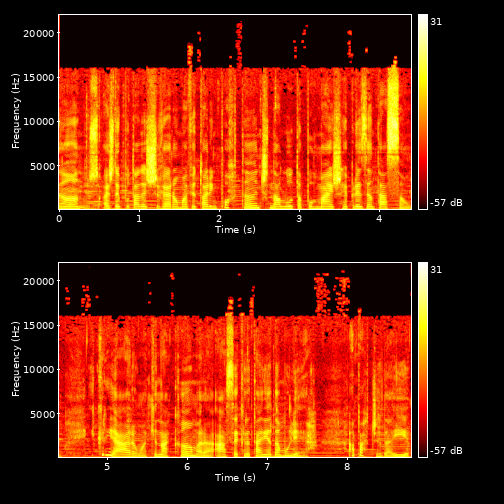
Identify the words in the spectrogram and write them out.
Há 10 anos, as deputadas tiveram uma vitória importante na luta por mais representação e criaram aqui na Câmara a Secretaria da Mulher. A partir daí,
